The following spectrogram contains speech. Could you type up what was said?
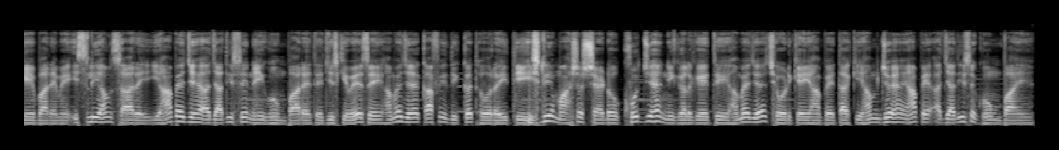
के बारे में इसलिए हम सारे यहाँ पे जो है आज़ादी से नहीं घूम पा रहे थे, जिसकी वजह से हमें जो है काफ़ी दिक्कत हो रही थी। इसलिए मास्टर शेडो खुद जो है निकल गए थे। हमें जो है छोड़ के यहाँ पे ताकि हम जो है यहाँ पे आज़ादी से घूम पाए।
